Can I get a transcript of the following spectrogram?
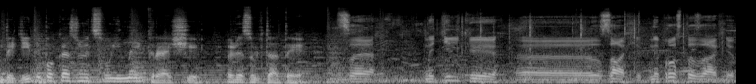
де діти показують свої найкращі результати. це не тільки е, захід, не просто захід,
